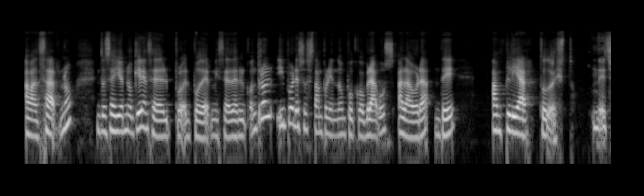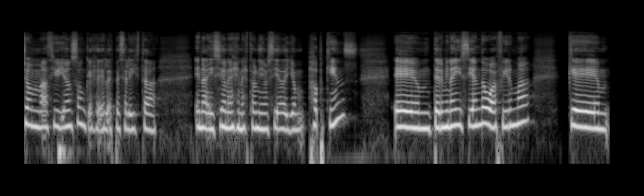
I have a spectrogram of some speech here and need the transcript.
avanzar, ¿no? Entonces ellos no quieren ceder el poder ni ceder el control y por eso se están poniendo un poco bravos a la hora de ampliar todo esto. De hecho, Matthew Johnson, que es el especialista en adiciones en esta Universidad de Johns Hopkins, em, termina diciendo o afirma que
